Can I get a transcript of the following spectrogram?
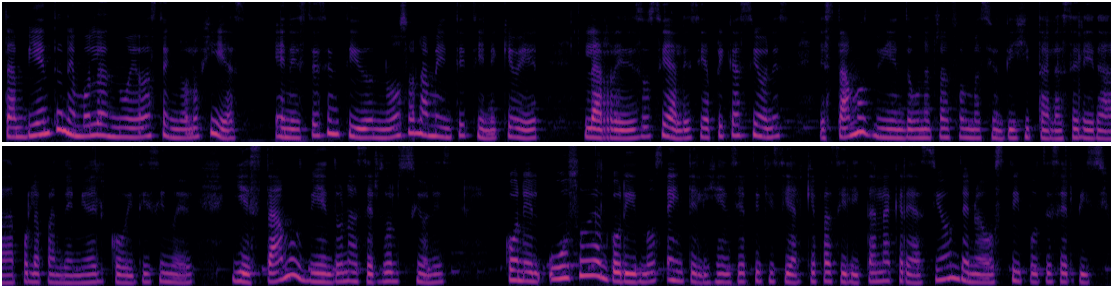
También tenemos las nuevas tecnologías. En este sentido, no solamente tiene que ver las redes sociales y aplicaciones, estamos viviendo una transformación digital acelerada por la pandemia del COVID-19 y estamos viendo nacer soluciones con el uso de algoritmos e inteligencia artificial que facilitan la creación de nuevos tipos de servicio.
